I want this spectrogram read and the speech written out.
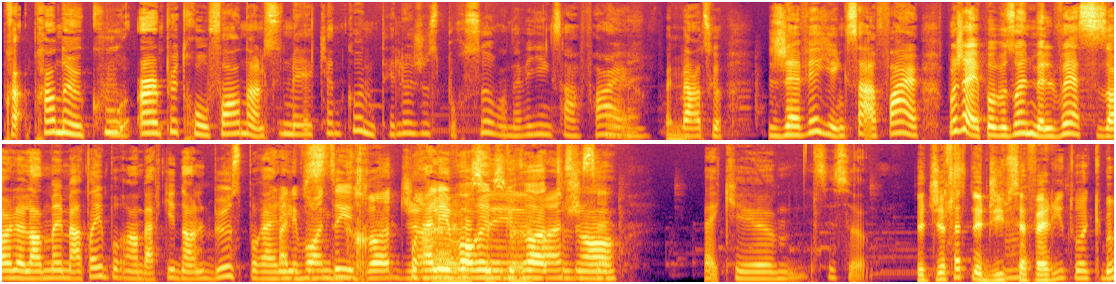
pr- prendre un coup un peu trop fort dans le sud, mais Cancun, t'es là juste pour ça. On avait rien que ça à faire. Ouais. Que, ben, en tout cas, j'avais rien que ça à faire. Moi, j'avais pas besoin de me lever à 6 heures le lendemain matin pour embarquer dans le bus pour aller, Aller voir une grotte, pour aller Ouais, voir une ça. grotte, Ouais, genre. Fait que, euh, c'est ça. T'as déjà fait le Jeep Mm. Safari, toi, Cuba?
